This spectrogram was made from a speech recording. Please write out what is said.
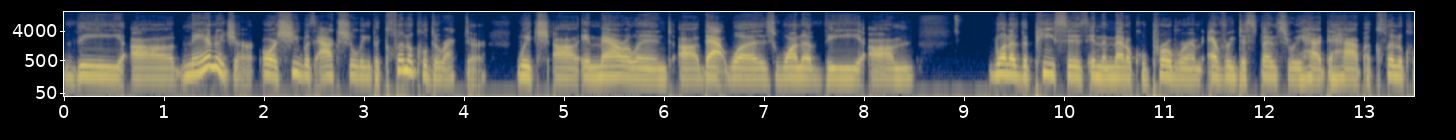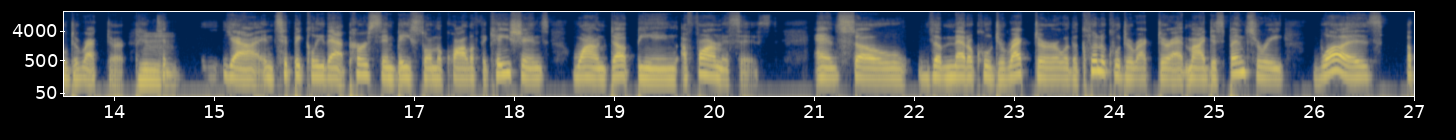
the uh manager or she was actually the clinical director which uh in maryland uh that was one of the um one of the pieces in the medical program, every dispensary had to have a clinical director. Hmm. Yeah. And typically that person, based on the qualifications, wound up being a pharmacist. And so the medical director or the clinical director at my dispensary was a,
